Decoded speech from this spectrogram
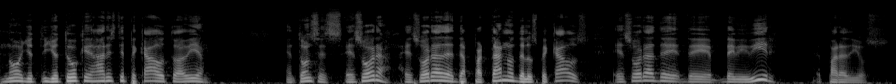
no, yo, yo tengo que dejar este pecado todavía. Entonces, es hora, es hora de, apartarnos de los pecados, es hora de, de, vivir para Dios.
